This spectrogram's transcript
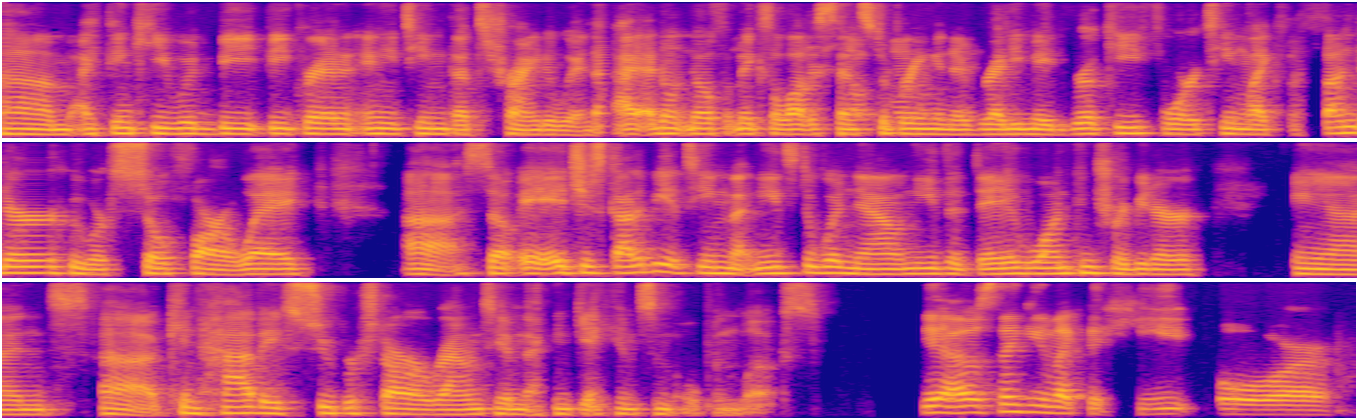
Um, I think he would be be great on any team that's trying to win. I, I, don't know if it makes a lot of sense to bring in a ready-made rookie for a team like the Thunder, who are so far away. Uh, so it, it's just got to be a team that needs to win now, needs a day one contributor, and uh, can have a superstar around him that can get him some open looks. Yeah, I was thinking like the Heat or,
